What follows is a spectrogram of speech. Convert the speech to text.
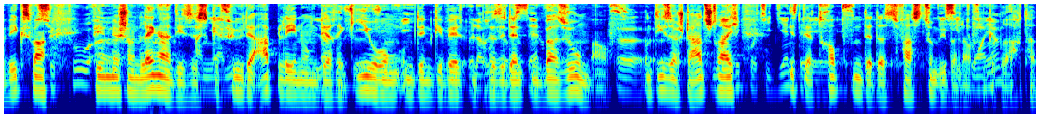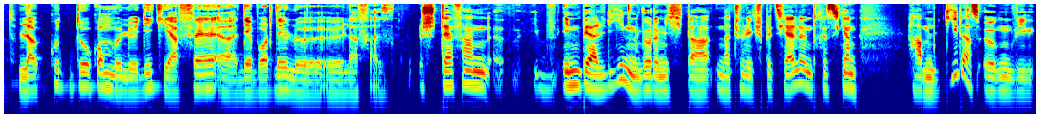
unterwegs war, fiel mir schon länger dieses Gefühl der Ablehnung der Regierung um den gewählten Präsidenten Bazoum auf. Und dieser Staatsstreich ist der Tropfen, der das Fass zum Überlaufen gebracht hat. Stefan, in Berlin würde mich da natürlich speziell interessieren, haben die das irgendwie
